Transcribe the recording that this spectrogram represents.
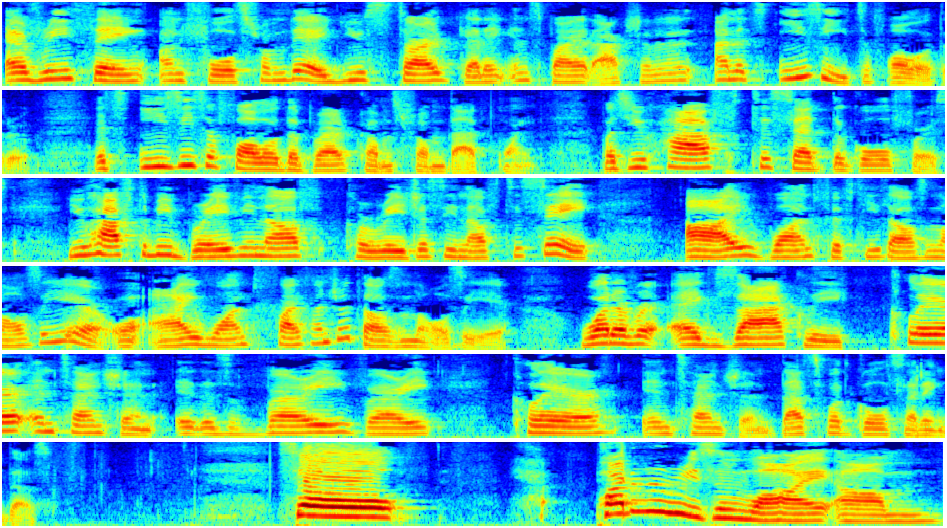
everything unfolds from there. You start getting inspired action and it's easy to follow through. It's easy to follow the breadcrumbs from that point. But you have to set the goal first. You have to be brave enough, courageous enough to say, I want $50,000 a year or I want $500,000 a year. Whatever exactly clear intention. It is very very clear intention. That's what goal setting does. So part of the reason why um,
